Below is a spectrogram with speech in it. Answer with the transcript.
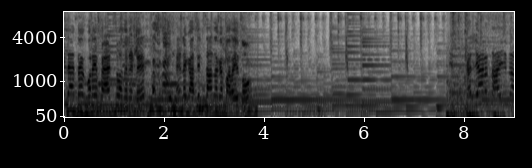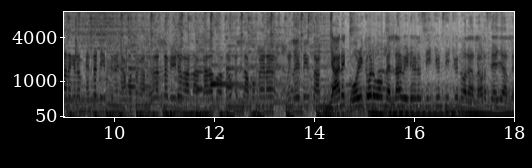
അറിയാത്ത കുറെ ഫാൻസ് വന്നിട്ടുണ്ട്. എന്റെ കസിൻസ് ആണെന്നൊക്കെ പറയുന്നു. കല്യാണ സാഹചര്യത്തിലാണെങ്കിലും എന്റെ ടീമിനെ ഞാൻ മൊത്തം കാണുന്നത് ഇവരെല്ലാം വീഡിയോ കാണുന്ന ആൾക്കാരെന്ന് പറഞ്ഞു. എല്ലാ അമ്മമ്മയുടെ റിലേറ്റീവ്സ് ആണ്. ഞാൻ കോഴിക്കോട് പോകുമ്പോൾ എല്ലാ വീഡിയോയിലും സീക്യൂൻ സീക്യൂൻ എന്ന് പറയാറില്ല. അവിടെ സ്റ്റേ ചെയ്യാറില്ല.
